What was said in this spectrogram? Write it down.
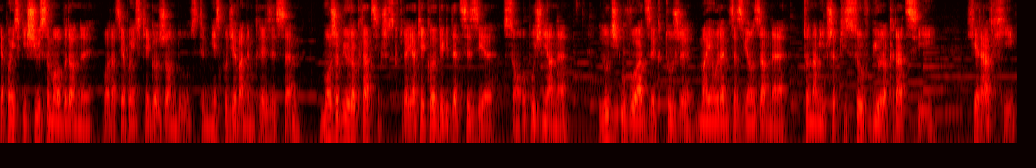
japońskich sił samoobrony oraz japońskiego rządu z tym niespodziewanym kryzysem, może biurokracji, przez które jakiekolwiek decyzje są opóźniane, ludzi u władzy, którzy mają ręce związane tonami przepisów, biurokracji, hierarchii.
